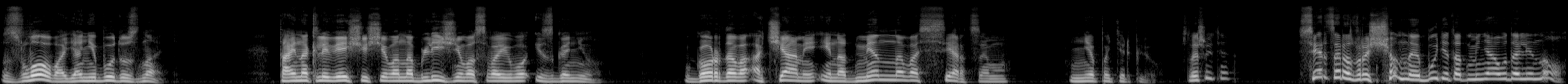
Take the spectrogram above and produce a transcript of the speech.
злого я не буду знать, тайно клевещущего на ближнего своего изгоню, гордого очами и надменного сердцем – не потерплю. Слышите? Сердце развращенное будет от меня удалено.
